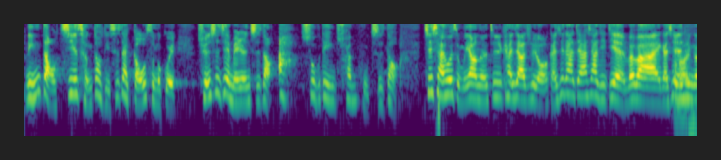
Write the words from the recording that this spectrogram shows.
领导阶层到底是在搞什么鬼？全世界没人知道啊，说不定川普知道。接下来会怎么样呢？继续看下去喽。感谢大家，下集见，拜拜。感谢任俊哥。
